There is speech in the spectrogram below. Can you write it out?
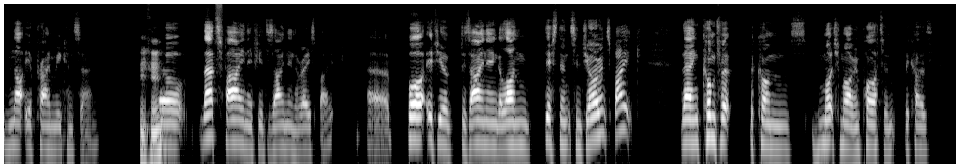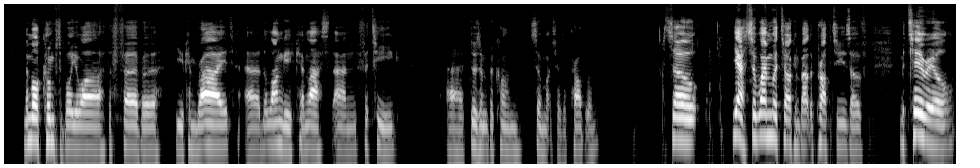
not your primary concern. hmm So that's fine if you're designing a race bike. Uh, but if you're designing a long distance endurance bike, then comfort becomes much more important because the more comfortable you are, the further you can ride, uh, the longer you can last, and fatigue uh, doesn't become so much as a problem. So, yeah, so when we're talking about the properties of material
